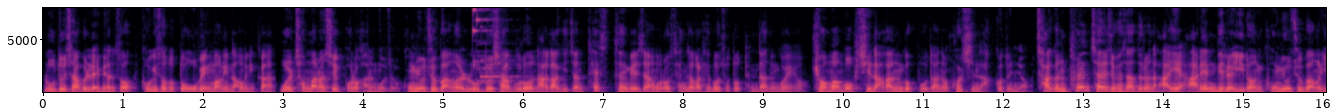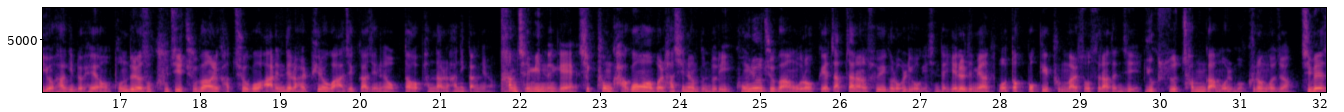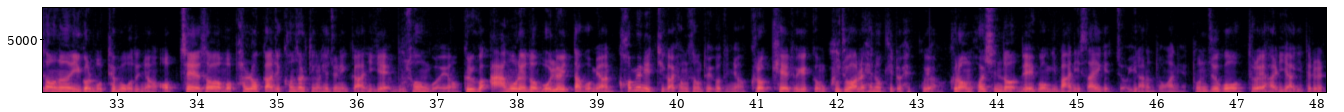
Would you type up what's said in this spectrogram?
road shop을 내면서 거기서도 또 500만 원이 나오니까 월 1000만 원씩 벌어가는 거죠. 공유 주방을 road shop으로 나가기 전 테스트 매장으로 생각을 해보셔도 된다는 거예요. 경험 없이 나가는 것보다는 훨씬 낫거든요. 작은 프랜차이즈 회사들은 아예 R&D를 이런 공유 주방을 이용하기도 해요. 돈 들여서 굳이 주방을 갖추고 R&D를 할 필요가 아직까지는 없다고 판단을 하니까요. 참 재밌는 게 식품 가공업을 하시는 분들이 공유 주방으로 꽤 짭짤한 수익을 올리고 계신데 예를 들면 뭐 떡볶이 분말 소스라든지 육수 첨가물 뭐 그런 거죠. 집에서는 이걸 못 해보거든요. 업체에서 뭐 판로까지 컨설팅을 해주니까 이게 무서운 거예요. 그리고 아무래도 몰려있다 보면 커뮤니티가 형성되거든요. 그렇게 되게끔 구조화를 해놓기도 했고요. 그럼 훨씬 더 내공이 많이 쌓이겠죠. 일하는 동안에. 돈 주고 들어야 할 이야기들을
